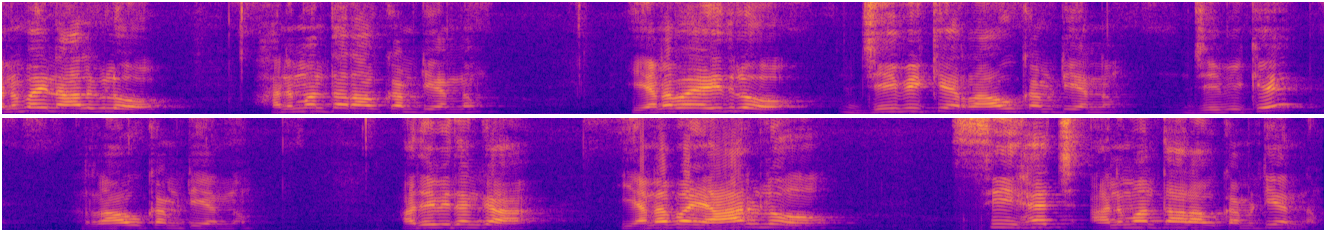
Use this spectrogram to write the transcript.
ఎనభై నాలుగులో హనుమంతరావు కమిటీ అన్నాం ఎనభై ఐదులో జీవికే రావు కమిటీ అన్నాం జీవికే రావు కమిటీ అన్నాం. అదేవిధంగా ఎనభై ఆరులో సిహెచ్ హనుమంతారావు కమిటీ అన్నాం.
